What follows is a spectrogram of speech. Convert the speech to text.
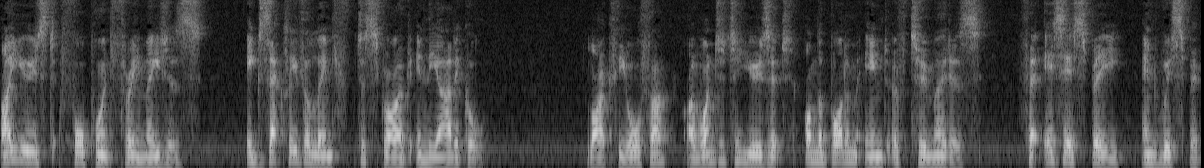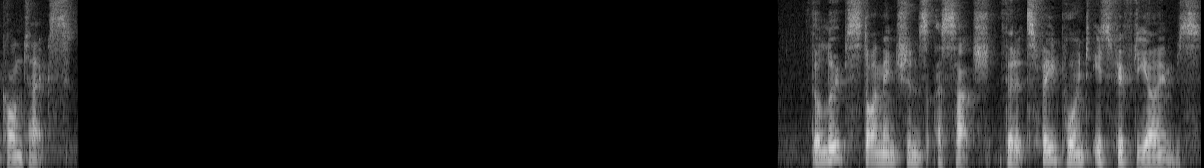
I used 4.3 metres, exactly the length described in the article. Like the author, I wanted to use it on the bottom end of 2 metres for SSB and WSPR contacts. The loop's dimensions are such that its feed point is 50 ohms,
